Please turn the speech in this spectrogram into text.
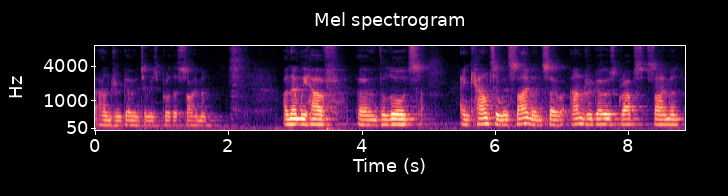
Andrew going to his brother Simon. And then we have uh, the Lord's encounter with Simon. So Andrew goes, grabs Simon,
